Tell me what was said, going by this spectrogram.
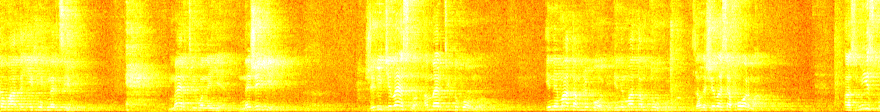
ховати їхніх мерців. Мертві вони є, не живі. Живі тілесно, а мертві духовно. І нема там любові, і нема там духу. Залишилася форма. А змісту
